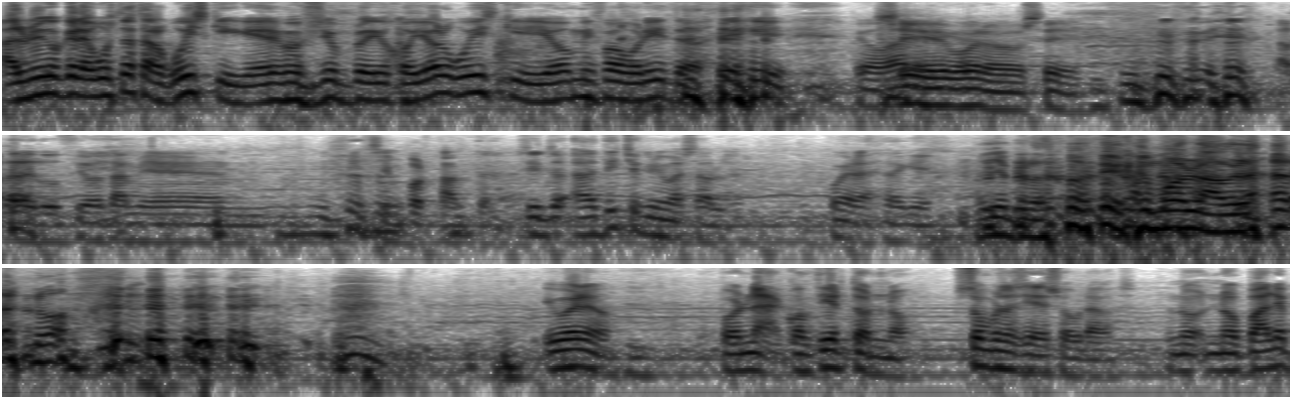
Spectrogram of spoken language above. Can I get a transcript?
Al único que le gusta está el whisky, que siempre dijo yo el whisky, yo mi favorito. Y yo, Sí, vale. bueno, sí. De Lucio también es importante. Sí, has dicho que no ibas a hablar. Fuera de aquí. Oye, pero dejémoslo hablar, ¿no? Y bueno, pues nada, conciertos no. Somos así de sobrados. No, nos vale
